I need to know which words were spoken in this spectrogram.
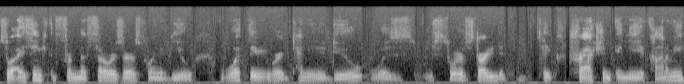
So I think from the Federal Reserve's point of view, what they were intending to do was sort of starting to take traction in the economy,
